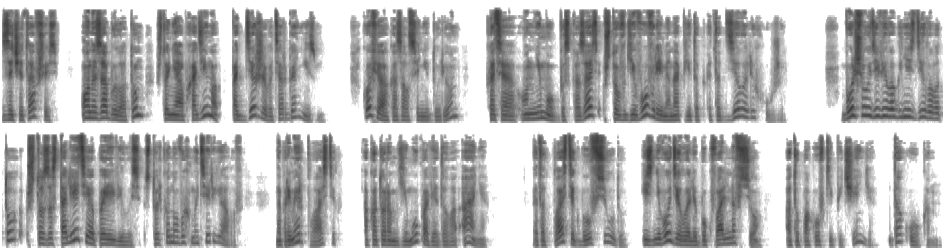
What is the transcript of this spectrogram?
Зачитавшись, он и забыл о том, что необходимо поддерживать организм. Кофе оказался не дурен, хотя он не мог бы сказать, что в его время напиток этот делали хуже. Больше удивило Гнездилова то, что за столетия появилось столько новых материалов. Например, пластик, о котором ему поведала Аня. Этот пластик был всюду. Из него делали буквально все, от упаковки печенья до окон.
